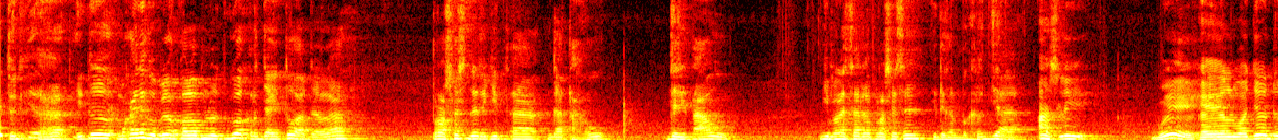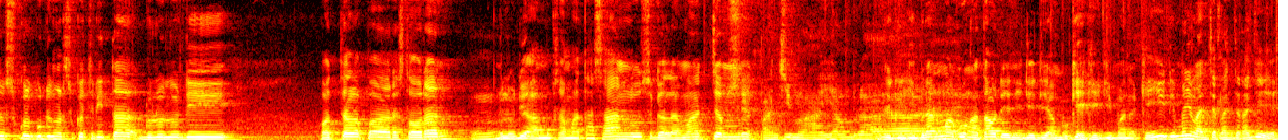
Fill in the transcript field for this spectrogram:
Itu dia. Itu makanya gue bilang kalau menurut gua kerja itu adalah proses dari kita nggak tahu jadi tahu. Gimana cara prosesnya? Ya dengan bekerja. Asli. Gue kayak lu aja udah suka gue dengar suka cerita. Dulu lu di hotel apa restoran, lu diamuk sama atasan lu segala macem. Set panci melayang, Bra. Ya, Gibran mah gue nggak tahu deh nih dia diambuknya kayak gimana. Kayaknya dia mah lancar-lancar aja ya.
